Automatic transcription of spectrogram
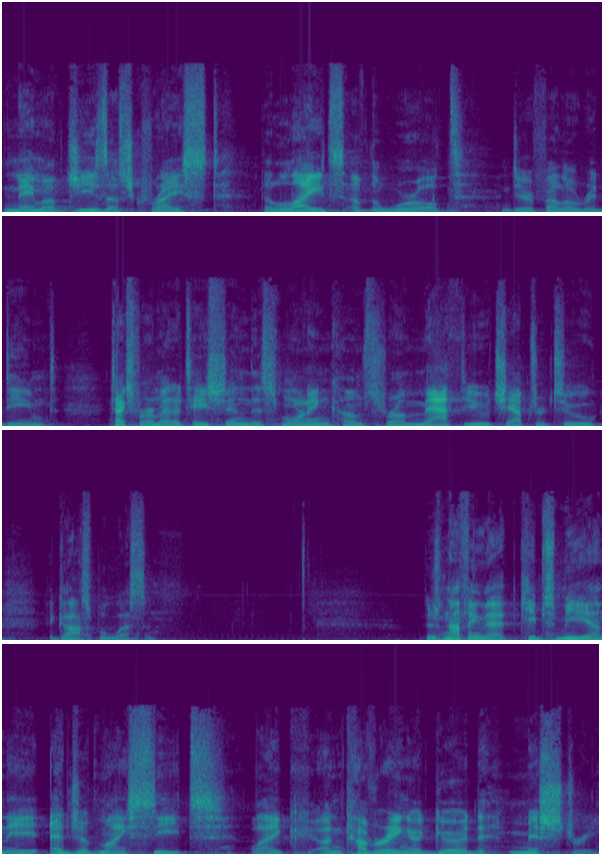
name of Jesus Christ, the light of the world, dear fellow redeemed. Text for our meditation this morning comes from Matthew chapter 2, the gospel lesson. There's nothing that keeps me on the edge of my seat like uncovering a good mystery,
